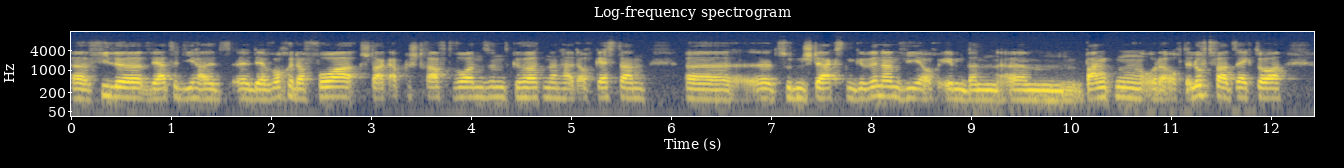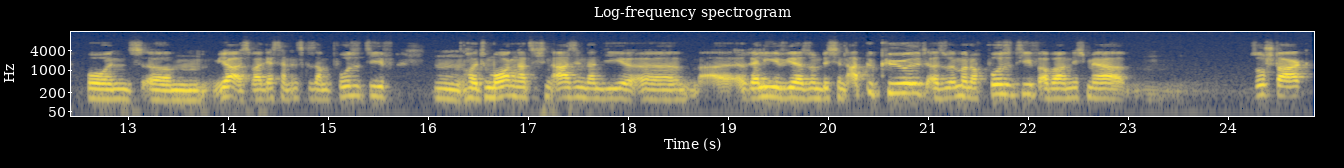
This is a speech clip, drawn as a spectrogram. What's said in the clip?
Äh, viele Werte, die halt äh, der Woche davor stark abgestraft worden sind, gehörten dann halt auch gestern äh, äh zu den stärksten Gewinnern, wie auch eben dann ähm, Banken oder auch der Luftfahrtsektor. Und ähm, ja, es war gestern insgesamt positiv. Hm, heute Morgen hat sich in Asien dann die äh, Rallye wieder so ein bisschen abgekühlt, also immer noch positiv, aber nicht mehr so stark.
